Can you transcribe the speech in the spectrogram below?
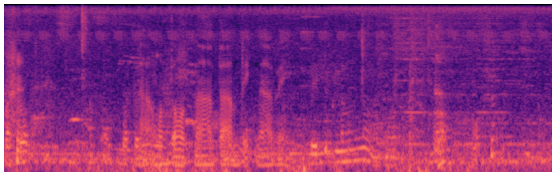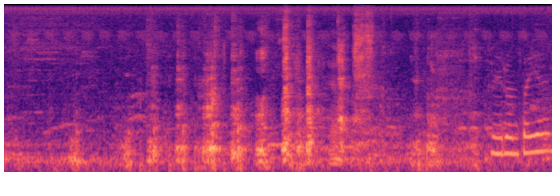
Batok. naangot-angot na tambik na rin. Bibig lang no. Meron pa yan.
